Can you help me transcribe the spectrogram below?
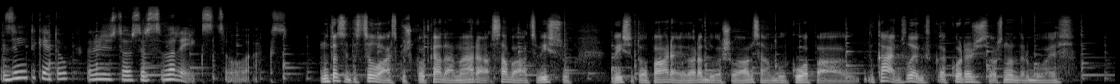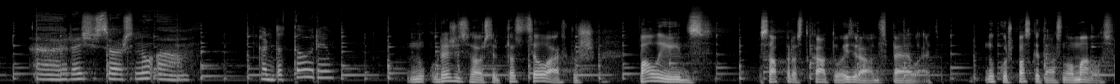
Zinu tikai to, ka režisors ir svarīgs cilvēks. Nu, tas ir tas cilvēks, kurš kaut kādā mērā savāc visu, visu to pārējo radošo ansambli kopā. Nu, Kā jums liekas, ar ko režisors nodarbojas? Režisors, nu, ar datoriem. Nu, režisors ir tas cilvēks, kurš palīdz saprast, kā to izrādi spēlēt. Nu, kurš paskatās no malas.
